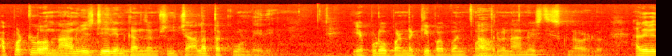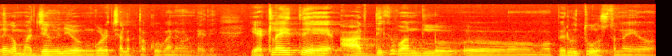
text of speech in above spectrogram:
అప్పట్లో నాన్ వెజిటేరియన్ కన్జంప్షన్ చాలా తక్కువ ఉండేది. ఎప్పుడో పండక్కి పబ్బానికి మాత్రమే నాన్ వెజ్ తీసుకునేవాళ్ళు. అదేవిధంగా మద్యం వినియోగం కూడా చాలా తక్కువగానే ఉండేది. ఎట్లయితే ఆర్థిక వనరులు పెరుగుతూ వస్తున్నాయో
